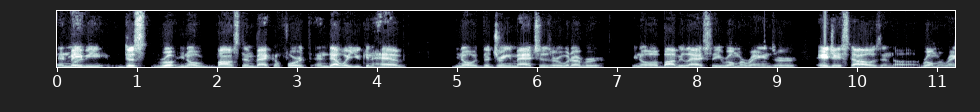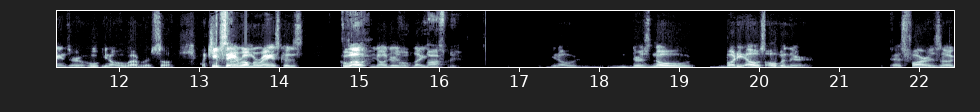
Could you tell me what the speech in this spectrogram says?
and maybe just you know bounce them back and forth, and that way you can have, you know, the dream matches or whatever. You know, Bobby Lashley, Roman Reigns, or AJ Styles and uh, Roman Reigns, or who you know whoever. So I keep saying Roman Reigns because who else? You know, there's oh, like lost me. You know, there's nobody else over there as far as a,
